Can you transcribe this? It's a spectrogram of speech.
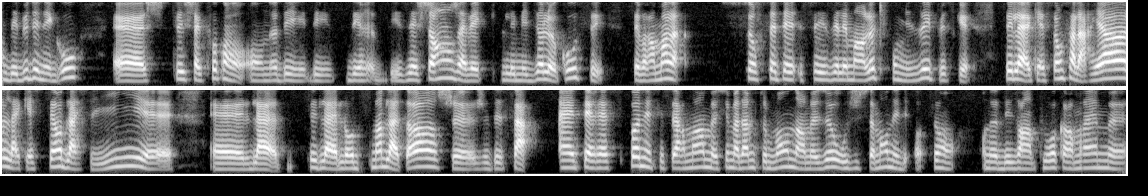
début des négos, chaque fois qu'on a des, des, des, échanges avec les médias locaux, c'est vraiment sur ces éléments-là qu'il faut miser, puisque la question salariale, la question de la CI, euh, euh, de l'alourdissement de la tâche, euh, je veux dire, ça intéresse pas nécessairement monsieur, madame, tout le monde, dans mesure où justement on, est, on, a des emplois quand même,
